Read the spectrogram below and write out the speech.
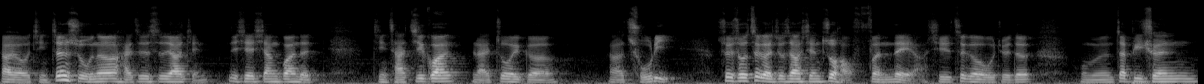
要有警政署呢，还是是要检那些相关的警察机关来做一个呃处理？所以说这个就是要先做好分类啊。其实这个我觉得我们在币圈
